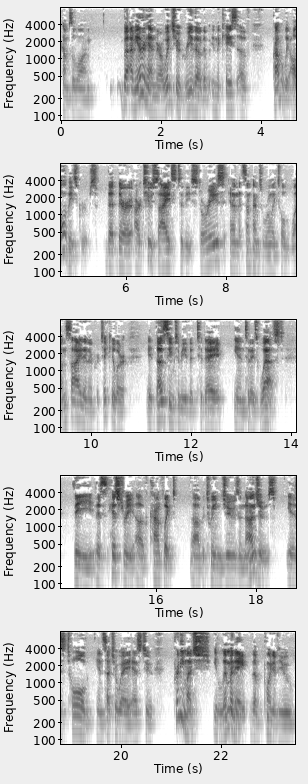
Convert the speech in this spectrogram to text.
comes along. But on the other hand, Meryl, wouldn't you agree though that in the case of probably all of these groups that there are two sides to these stories and that sometimes we're only told one side and in particular it does seem to me that today, in today's West, the this history of conflict uh, between Jews and non-Jews is told in such a way as to pretty much eliminate the point of view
